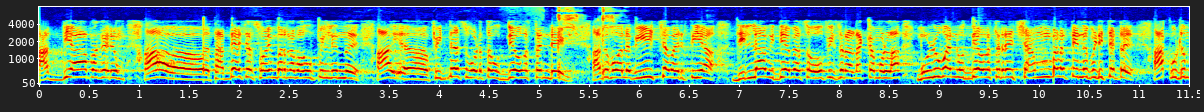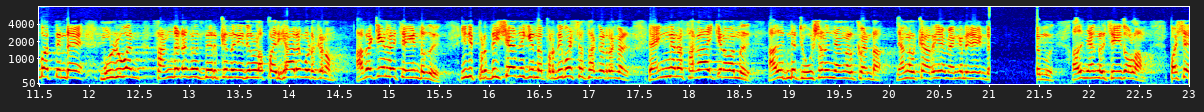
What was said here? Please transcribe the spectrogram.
അധ്യാപകരും ആ തദ്ദേശ സ്വയംഭരണ വകുപ്പിൽ നിന്ന് ആ, ഫിറ്റ്നസ് കൊടുത്ത ഉദ്യോഗസ്ഥന്റെയും അതുപോലെ വീഴ്ച വരുത്തിയ ജില്ലാ വിദ്യാഭ്യാസ ഓഫീസർ അടക്കമുള്ള മുഴുവൻ ഉദ്യോഗസ്ഥരുടെ ശമ്പളത്തിൽ നിന്ന് പിടിച്ചിട്ട് ആ കുടുംബത്തിന്റെ മുഴുവൻ സങ്കടങ്ങൾ തീർക്കുന്ന രീതിയിലുള്ള പരിഹാരം കൊടുക്കണം. അതൊക്കെയല്ലേ ചെയ്യേണ്ടത്? ഇനി പ്രതിഷേധിക്കുന്ന പ്രതിപക്ഷ സംഘടനകൾ എങ്ങനെ സഹായിക്കണമെന്ന്? അതിന്റെ ട്യൂഷനും ഞങ്ങൾക്ക് വേണ്ട. ഞങ്ങൾക്ക് അറിയാം എങ്ങനെ ചെയ്യേണ്ടത് അത് ഞങ്ങൾ ചെയ്തോളാം. പക്ഷേ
